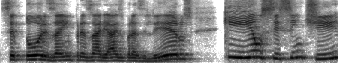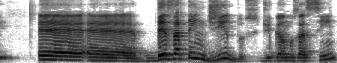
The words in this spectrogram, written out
setores aí empresariais brasileiros, que iam se sentir é, é, desatendidos, digamos assim,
